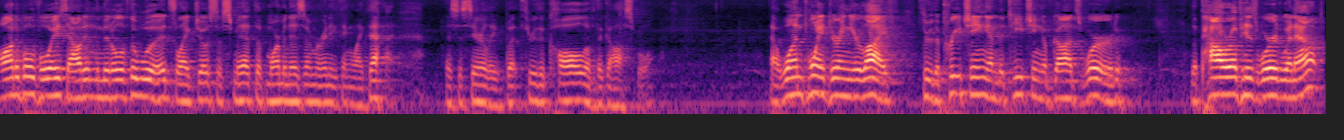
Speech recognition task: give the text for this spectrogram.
audible voice out in the middle of the woods like Joseph Smith of Mormonism or anything like that necessarily, but through the call of the gospel. At one point during your life, through the preaching and the teaching of God's word, the power of his word went out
